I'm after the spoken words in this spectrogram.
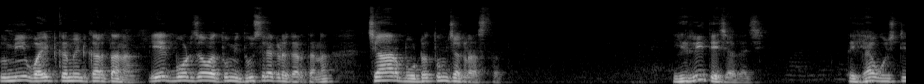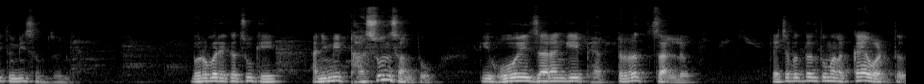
तुम्ही वाईट कमेंट करताना एक बोट जेव्हा तुम्ही दुसऱ्याकडे करताना चार बोटं तुमच्याकडे असतात. ही रीत आहे जगाची. तर ह्या गोष्टी तुम्ही समजून घ्या. बरोबर आहे का चूक आहे? आणि मी ठासून सांगतो की होय जरांगे फॅक्टरच चाललं. त्याच्याबद्दल तुम्हाला काय वाटतं?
